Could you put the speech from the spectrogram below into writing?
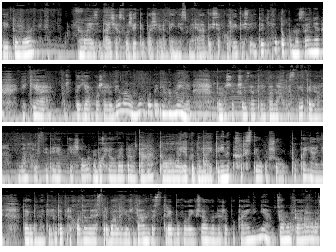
І тому Моя задача служити Божій людині, смирятися, коритися. І тоді то помазання, яке передає Божа людина, воно буде і на мені. Тому що якщо взяти Івана Хрестителя, Іван Хреститель як прийшов, Бог його вибрав, та, то як ви думаєте, він хрестив ушов покаяння. То як думаєте, люди приходили, стрибали Йордан, вистрибували і все, вони вже покаяні? Ні, в цьому брала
